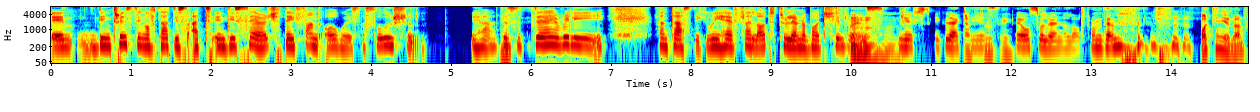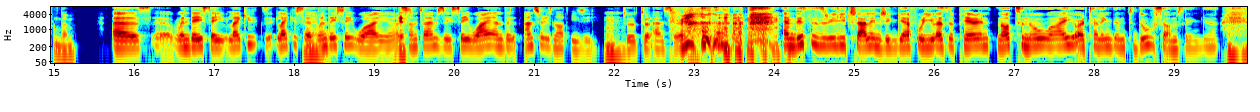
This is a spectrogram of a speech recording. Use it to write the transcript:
um, the interesting of that is that in this search, they found always a solution. Yeah, this yes. they're really fantastic. We have a lot to learn about children. Mm-hmm. Yes, exactly. Absolutely. Yes. I also learn a lot from them. what can you learn from them? As uh, when they say like you like you said yeah. when they say why uh, yes. sometimes they say why and the answer is not easy mm-hmm. to, to answer and this is really challenging yeah for you as a parent not to know why you are telling them to do something yeah mm-hmm.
